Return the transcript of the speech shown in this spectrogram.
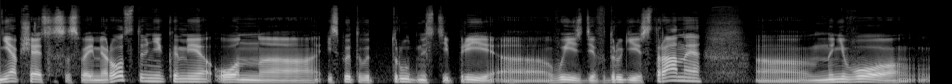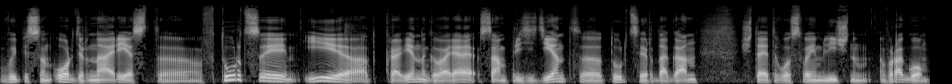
не общается со своими родственниками, он а, испытывает трудности при а, выезде в другие страны, на него выписан ордер на арест в Турции, и, откровенно говоря, сам президент Турции Эрдоган считает его своим личным врагом.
